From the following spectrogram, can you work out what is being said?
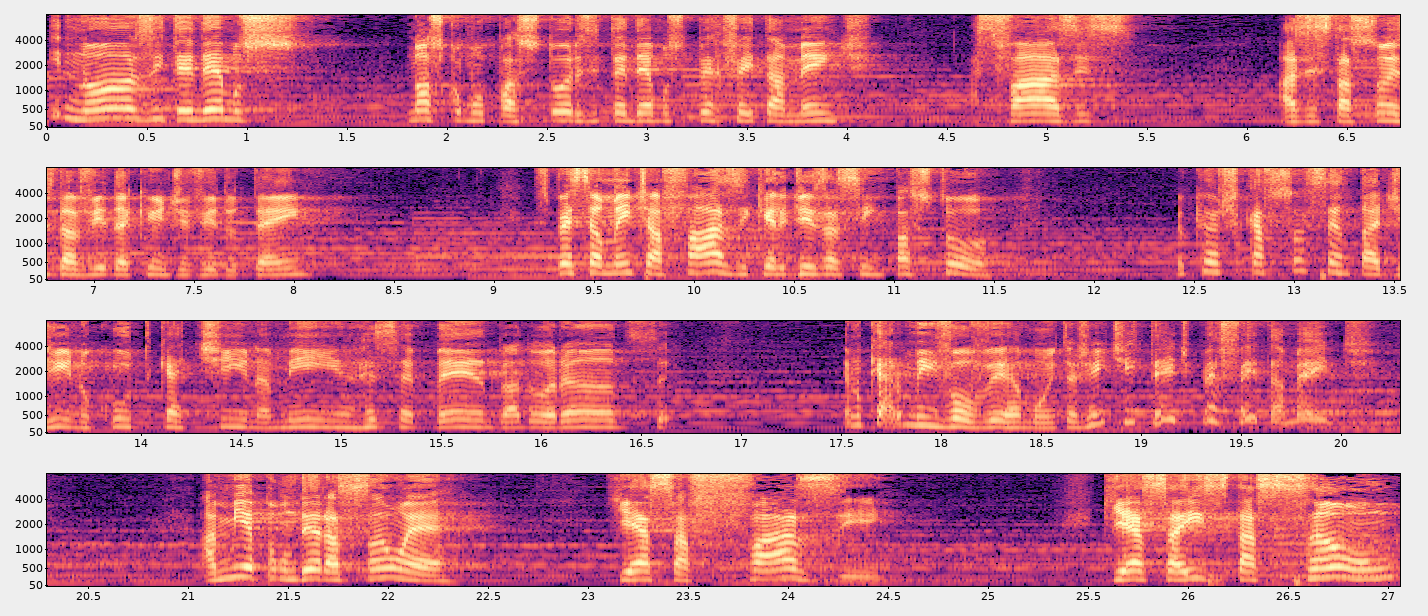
E nós entendemos, nós como pastores entendemos perfeitamente as fases, as estações da vida que o indivíduo tem. Especialmente a fase que ele diz assim: Pastor, eu quero ficar só sentadinho no culto, quietinho na minha, recebendo, adorando. Eu não quero me envolver muito. A gente entende perfeitamente. A minha ponderação é que essa fase, que essa estação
